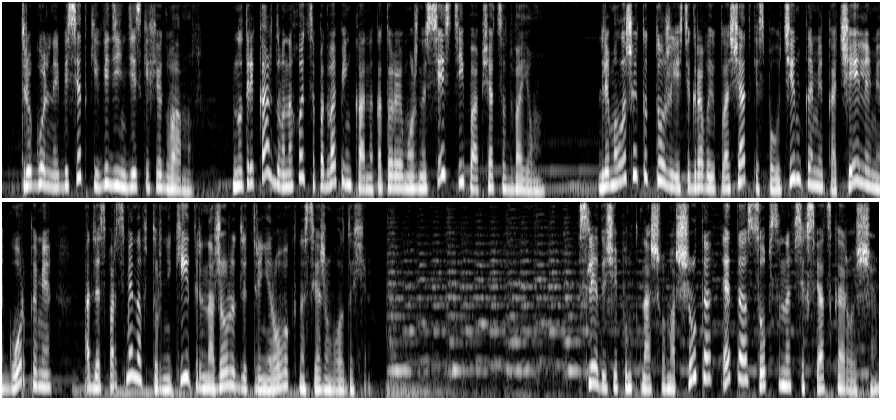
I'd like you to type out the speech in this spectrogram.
– треугольные беседки в виде индейских вигвамов. Внутри каждого находится по два пенька, на которые можно сесть и пообщаться вдвоем. Для малышей тут тоже есть игровые площадки с паутинками, качелями, горками, а для спортсменов – турники и тренажеры для тренировок на свежем воздухе. Следующий пункт нашего маршрута – это, собственно, Всехсвятская роща.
